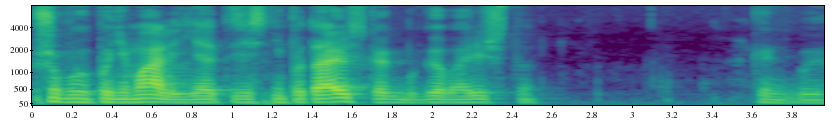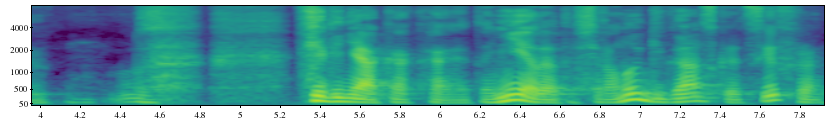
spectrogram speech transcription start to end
чтобы вы понимали, я здесь не пытаюсь как бы говорить, что как бы фигня какая-то. Нет, это все равно гигантская цифра.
